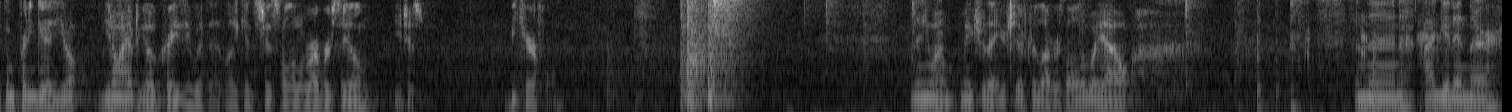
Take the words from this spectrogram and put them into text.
Looking pretty good. You don't, you don't have to go crazy with it. Like it's just a little rubber seal. You just be careful. then you want to make sure that your shifter lever is all the way out. And then I get in there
